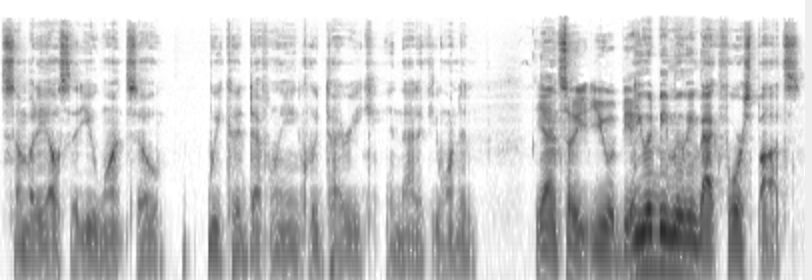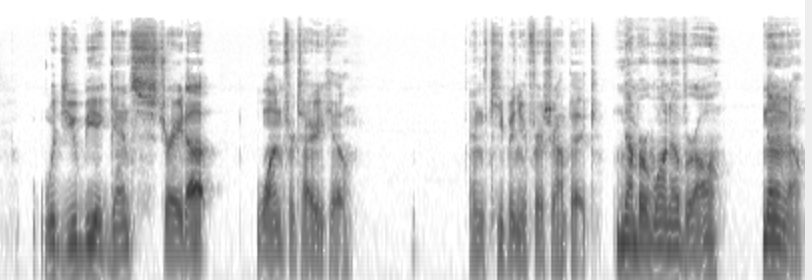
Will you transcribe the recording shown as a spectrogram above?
somebody else that you want. So we could definitely include Tyreek in that if you wanted. Yeah, and so you would be You would be moving back four spots. would you be against straight up one for Tyreek Hill and keeping your first round pick? Number one overall. No, no, no.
